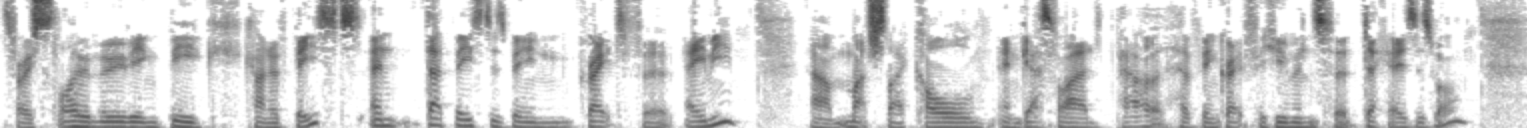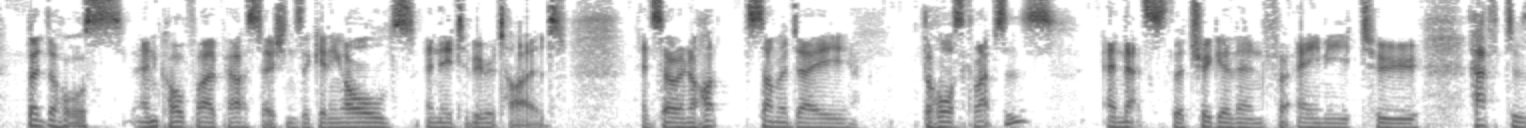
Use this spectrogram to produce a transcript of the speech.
It's a very slow moving, big kind of beast. And that beast has been great for Amy, um, much like coal and gas fired power have been great for humans for decades as well. But the horse and coal fired power stations are getting old and need to be retired. And so, in a hot summer day, the horse collapses and that's the trigger then for Amy to have to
